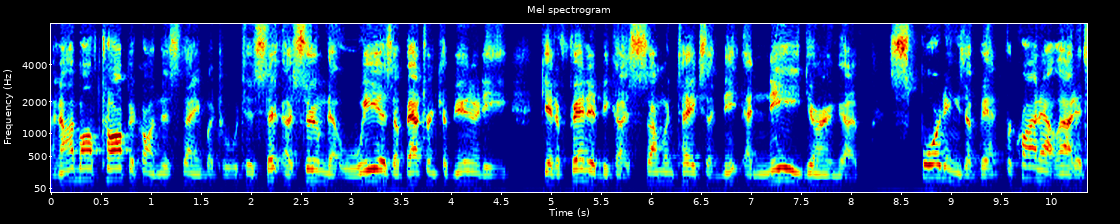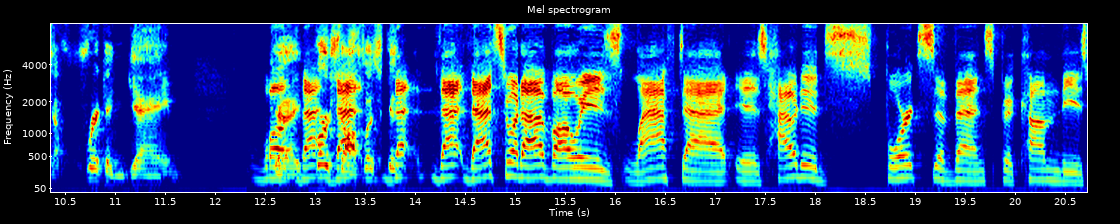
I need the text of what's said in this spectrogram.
and I'm off topic on this thing, but to, to assume that we as a veteran community get offended because someone takes a knee, a knee during a sporting event for crying out loud, it's a freaking game. Well, okay? that, First that, off, let's get that, that that's what I've always laughed at is how did sports events become these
